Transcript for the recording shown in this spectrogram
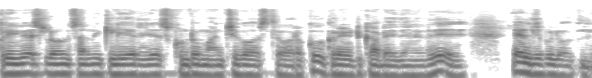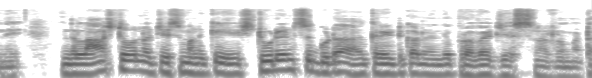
ప్రీవియస్ లోన్స్ అన్ని క్లియర్ చేసుకుంటూ మంచిగా వస్తే వరకు క్రెడిట్ కార్డ్ అనేది ఎలిజిబుల్ అవుతుంది. ఇంకా లాస్ట్ వన్ వచ్చేసి మనకి స్టూడెంట్స్ కూడా క్రెడిట్ కార్డ్ అనేది ప్రొవైడ్ చేస్తున్నారు అనమాట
